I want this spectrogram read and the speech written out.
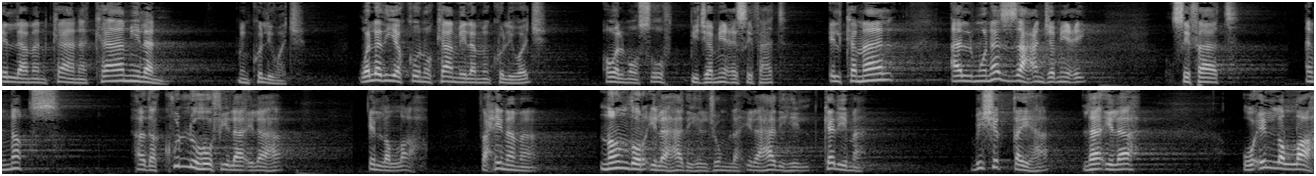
إلا من كان كاملا من كل وجه. والذي يكون كاملا من كل وجه هو الموصوف بجميع صفات. الكمال المنزه عن جميع صفات النقص. هذا كله في لا إله إلا الله. فحينما ننظر إلى هذه الجملة إلى هذه الكلمة بشقيها لا إله والا الله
